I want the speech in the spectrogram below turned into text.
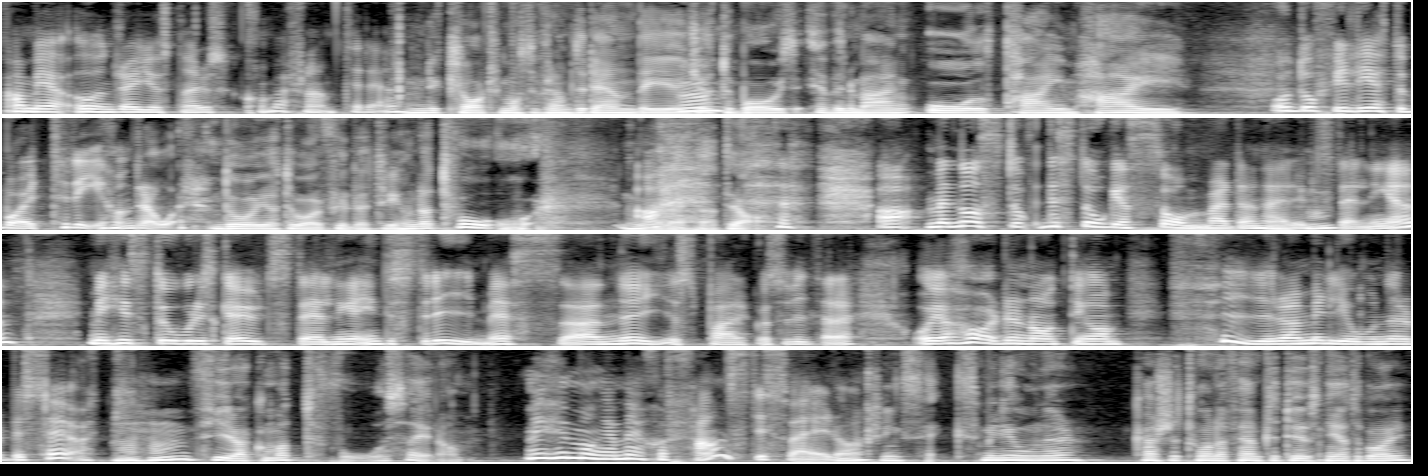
Ja, men jag undrar just när du ska komma fram till den. Men det är klart vi måste fram till den. Det är mm. Göteborgs evenemang all time high. Och då fyllde Göteborg 300 år. Då Göteborg fyllde 302 år. Ja. Berättat, ja. ja, men stod, det stod en sommar, den här mm. utställningen. Med historiska utställningar, industrimässa, nöjespark och så vidare. Och jag hörde någonting om 4 miljoner besök. Mm, 4,2 säger de. Men hur många människor fanns det i Sverige då? Omkring 6 miljoner. Kanske 250 000 i Göteborg.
